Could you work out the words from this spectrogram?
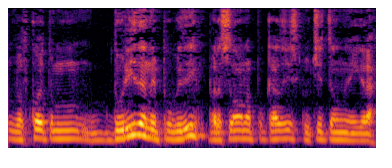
в който дори да не победи, Барселона показва изключителна игра.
